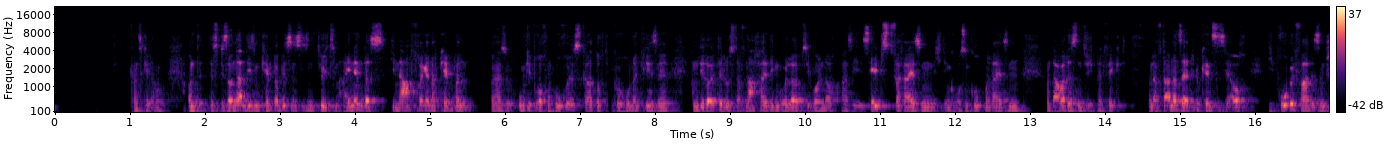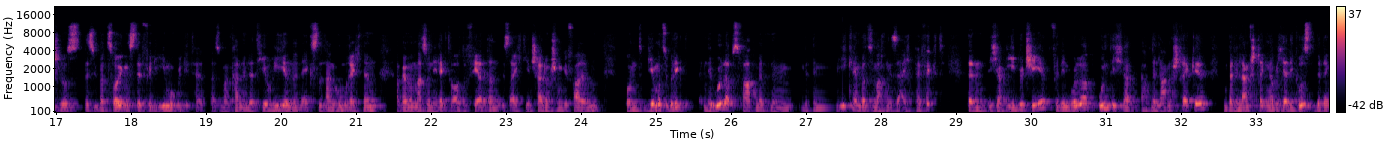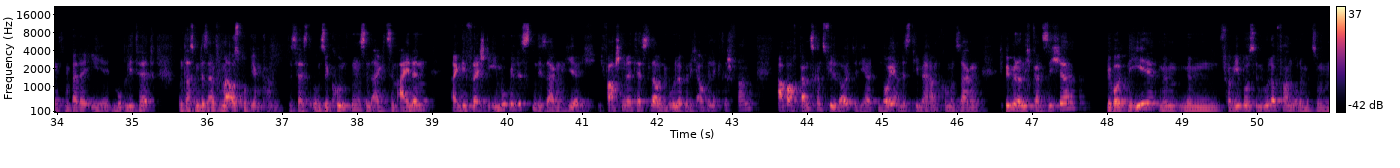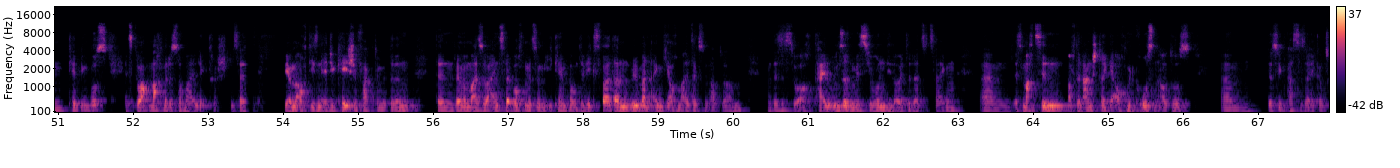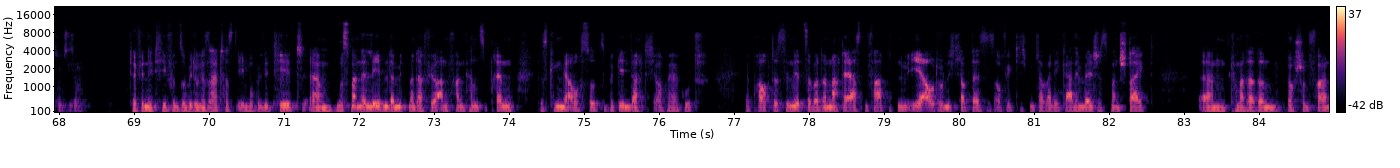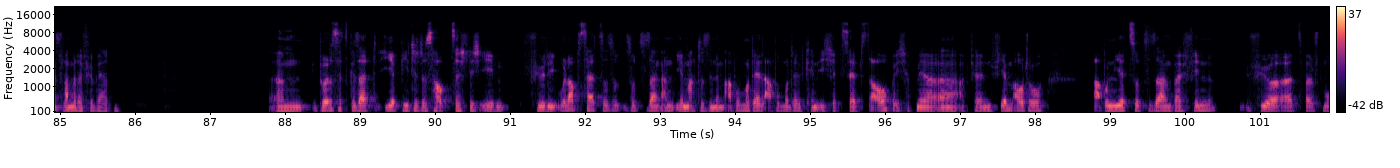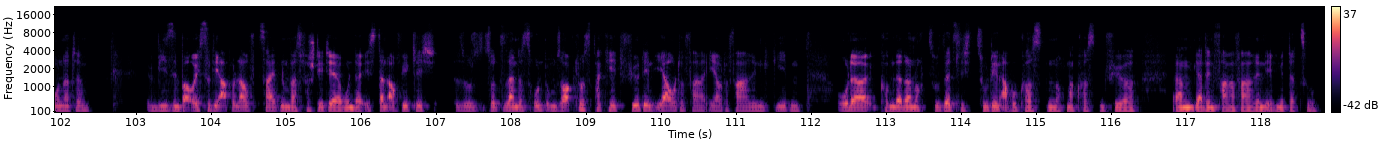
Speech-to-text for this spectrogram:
Ganz genau. Und das Besondere an diesem Camper-Business ist natürlich zum einen, dass die Nachfrage nach Campern also ungebrochen hoch ist. Gerade durch die Corona-Krise haben die Leute Lust auf nachhaltigen Urlaub. Sie wollen auch quasi selbst verreisen, nicht in großen Gruppen reisen. Und da war das natürlich perfekt. Und auf der anderen Seite, du kennst es ja auch, die Probefahrt ist am Schluss das Überzeugendste für die E-Mobilität. Also man kann in der Theorie und in Excel lang rumrechnen, aber wenn man mal so ein Elektroauto fährt, dann ist eigentlich die Entscheidung schon gefallen. Und wir haben uns überlegt, eine Urlaubsfahrt mit einem, mit einem E-Camper zu machen, ist ja eigentlich perfekt. Denn ich habe E-Budget für den Urlaub und ich habe hab eine Langstrecke. Und bei den Langstrecken habe ich ja die größten Bedenken bei der E-Mobilität. Und dass man das einfach mal ausprobieren kann. Das heißt, unsere Kunden sind eigentlich zum einen eingefleischte E-Mobilisten, die sagen, hier, ich, ich fahre schon einen Tesla und im Urlaub will ich auch elektrisch fahren, aber auch ganz, ganz viele Leute, die halt neu an das Thema herankommen und sagen, ich bin mir noch nicht ganz sicher, wir wollten eh mit, mit dem VW-Bus in den Urlaub fahren oder mit so einem Campingbus, jetzt machen wir das doch mal elektrisch. Das heißt, wir haben auch diesen Education-Faktor mit drin. Denn wenn man mal so ein, zwei Wochen mit so einem E-Camper unterwegs war, dann will man eigentlich auch im Alltag so ein Auto haben. Und das ist so auch Teil unserer Mission, die Leute dazu zeigen, ähm, es macht Sinn auf der Langstrecke auch mit großen Autos. Ähm, deswegen passt das eigentlich ganz gut zusammen. Definitiv. Und so wie du gesagt hast, E-Mobilität ähm, muss man erleben, damit man dafür anfangen kann zu brennen. Das ging mir auch so zu Beginn, dachte ich auch, ja gut, wer braucht das denn jetzt? Aber dann nach der ersten Fahrt mit einem E-Auto, und ich glaube, da ist es auch wirklich mittlerweile egal, in welches man steigt, ähm, kann man da dann doch schon Feuer und Flamme dafür werden. Ähm, du hattest jetzt gesagt, ihr bietet es hauptsächlich eben für die Urlaubszeit so, sozusagen an. Ihr macht das in einem Abo-Modell. Abo-Modell kenne ich jetzt selbst auch. Ich habe mir äh, aktuell ein Firmenauto abonniert sozusagen bei Finn für äh, zwölf Monate. Wie sind bei euch so die Abo-Laufzeiten und was versteht ihr darunter? Ist dann auch wirklich so, sozusagen das rundum sorglos Paket für den E-Autofahrer, E-Autofahrerin gegeben? Oder kommen da dann noch zusätzlich zu den Abokosten nochmal Kosten für ähm, ja, den Fahrer, Fahrerin eben mit dazu?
